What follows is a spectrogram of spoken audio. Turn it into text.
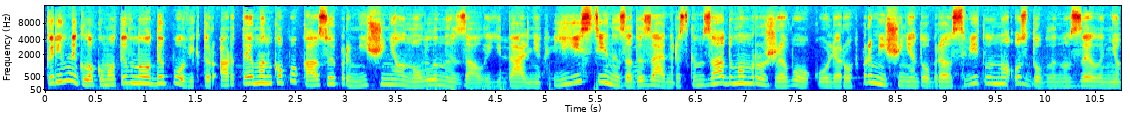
Керівник локомотивного депо Віктор Артеменко показує приміщення оновленої зали їдальні. Її стіни за дизайнерським задумом рожевого кольору. Приміщення добре освітлено, оздоблено зеленню.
